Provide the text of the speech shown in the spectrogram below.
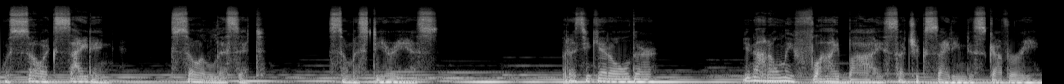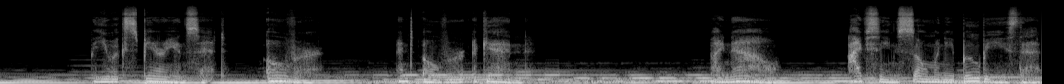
was so exciting, so illicit, so mysterious. But as you get older, you not only fly by such exciting discovery, but you experience it over and over again. By now, I've seen so many boobies that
